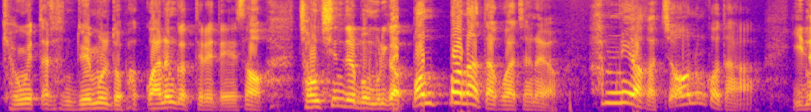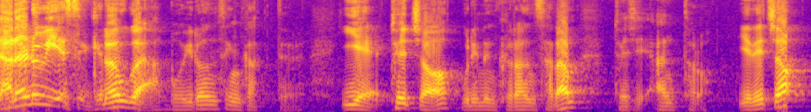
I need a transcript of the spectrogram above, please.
경우에 따라서 뇌물도 받고 하는 것들에 대해서 정치인들 보면 우리가 뻔뻔하다고 하잖아요. 합리화가 쩌는 거다. 이 나라를 위해서 그런 거야. 뭐 이런 생각들. 이해됐죠? 우리는 그런 사람 되지 않도록. 이해됐죠?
